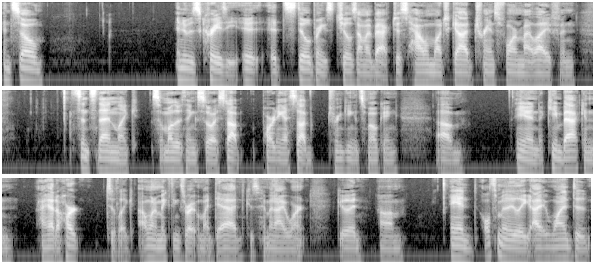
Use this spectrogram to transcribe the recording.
And so, and it was crazy. It it still brings chills down my back just how much God transformed my life. And since then, like some other things. So I stopped partying. I stopped drinking and smoking, um, and I came back and I had a heart to like I want to make things right with my dad because him and I weren't good. Um, and ultimately, like, I wanted to.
